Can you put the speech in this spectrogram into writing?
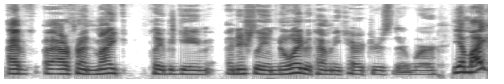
I've uh, our friend Mike played the game initially annoyed with how many characters there were. yeah, Mike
